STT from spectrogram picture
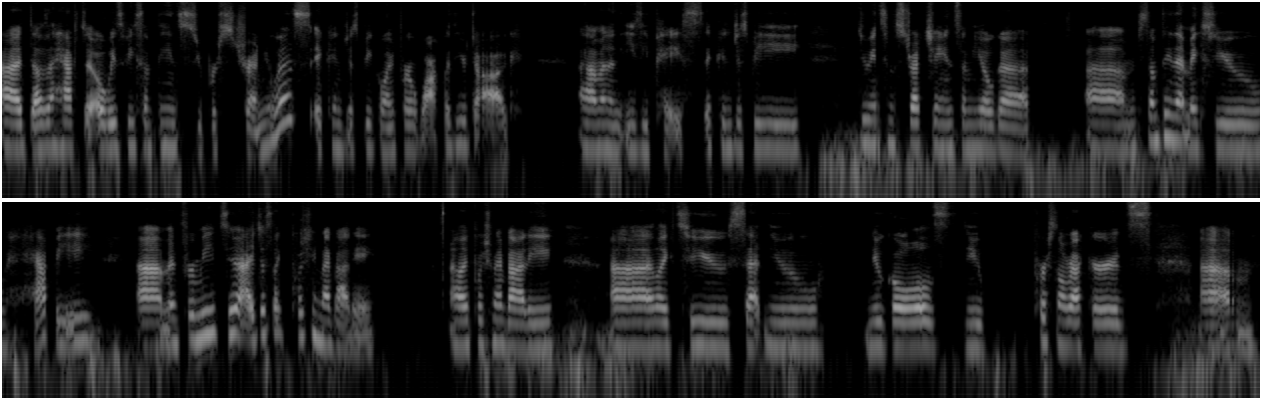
Uh, it doesn't have to always be something super strenuous. It can just be going for a walk with your dog um, at an easy pace. It can just be doing some stretching, some yoga, um, something that makes you happy Um, and for me too, I just like pushing my body. I like pushing my body. Uh, I like to set new new goals, new personal records, um,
